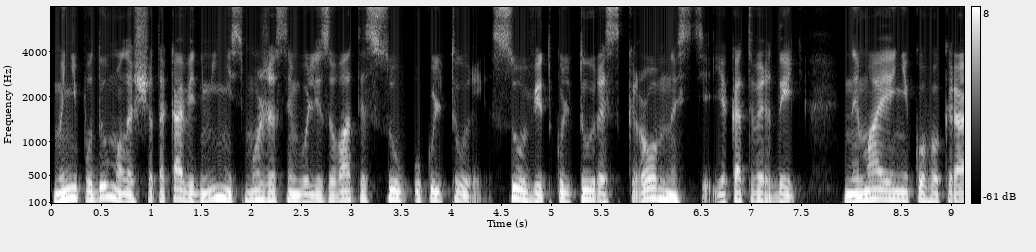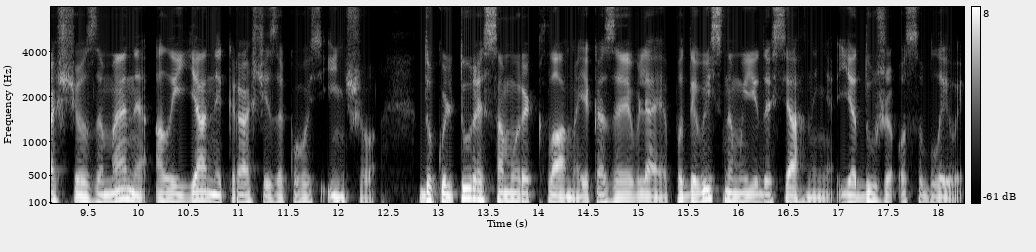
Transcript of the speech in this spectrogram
Мені подумалось, що така відмінність може символізувати сув у культурі, сув від культури скромності, яка твердить: немає нікого кращого за мене, але я не кращий за когось іншого. До культури самореклами, яка заявляє: подивись на мої досягнення, я дуже особливий.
